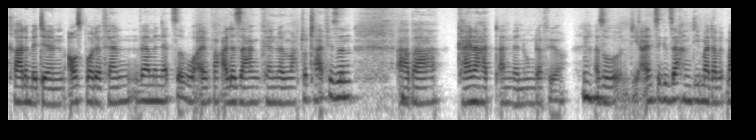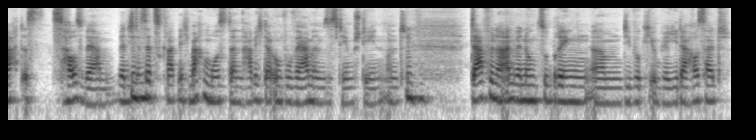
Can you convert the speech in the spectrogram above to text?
Gerade mit dem Ausbau der Fernwärmenetze, wo einfach alle sagen, Fernwärme macht total viel Sinn, aber keiner hat Anwendung dafür. Mhm. Also die einzige Sache, die man damit macht, ist das Hauswärmen. Wenn ich mhm. das jetzt gerade nicht machen muss, dann habe ich da irgendwo Wärme im System stehen. Und mhm. dafür eine Anwendung zu bringen, ähm, die wirklich irgendwie jeder Haushalt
